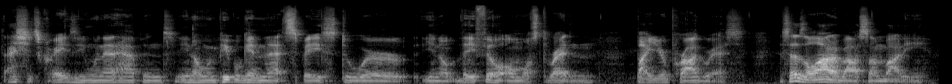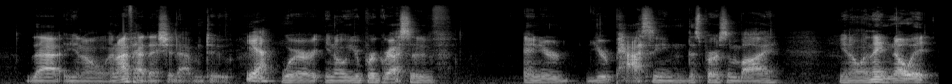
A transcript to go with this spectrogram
That shit's crazy when that happens. You know, when people get in that space to where you know they feel almost threatened by your progress. It says a lot about somebody that you know, and I've had that shit happen too. Yeah. where you know you're progressive and you're you're passing this person by you know and they know it.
